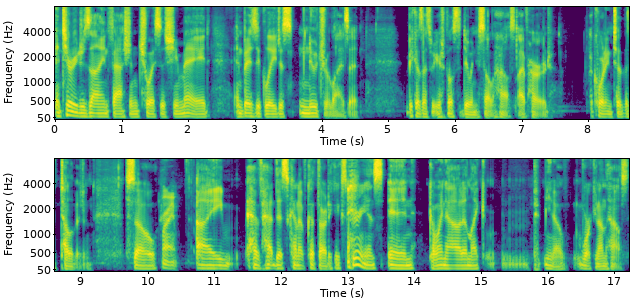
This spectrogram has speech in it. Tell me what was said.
interior design fashion choices she made, and basically just neutralize it because that's what you're supposed to do when you sell a house, I've heard, according to the television. So Right. I have had this kind of cathartic experience in going out and like, you know, working on the house.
